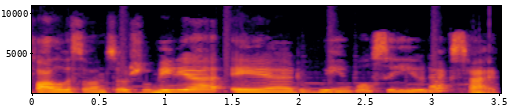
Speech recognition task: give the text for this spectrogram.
follow us on social media, and we will see you next time.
